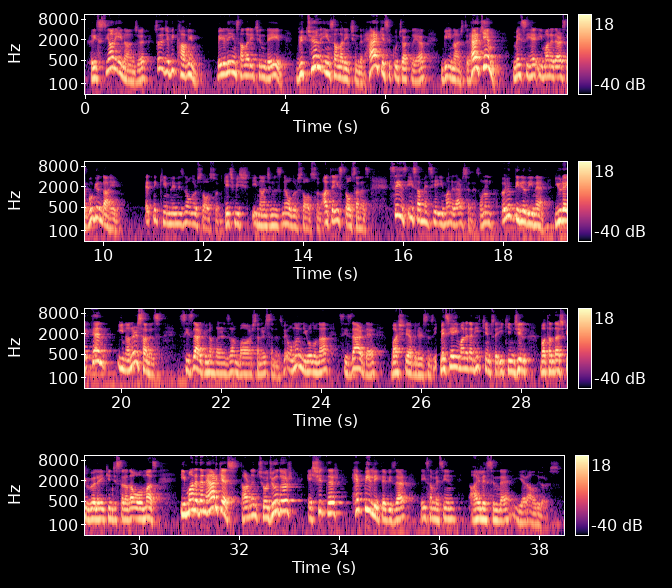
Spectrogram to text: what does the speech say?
Hristiyan inancı sadece bir kavim, belirli insanlar için değil, bütün insanlar içindir. Herkesi kucaklayan bir inançtır. Her kim Mesih'e iman ederse bugün dahi etnik kimliğiniz ne olursa olsun, geçmiş inancınız ne olursa olsun, ateist olsanız, siz İsa Mesih'e iman ederseniz, onun ölüp dirildiğine yürekten inanırsanız, sizler günahlarınızdan bağışlanırsınız ve onun yoluna sizler de başlayabilirsiniz. Mesih'e iman eden hiç kimse ikincil vatandaş gibi böyle ikinci sırada olmaz. İman eden herkes Tanrı'nın çocuğudur, eşittir. Hep birlikte bizler İsa Mesih'in ailesinde yer alıyoruz.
